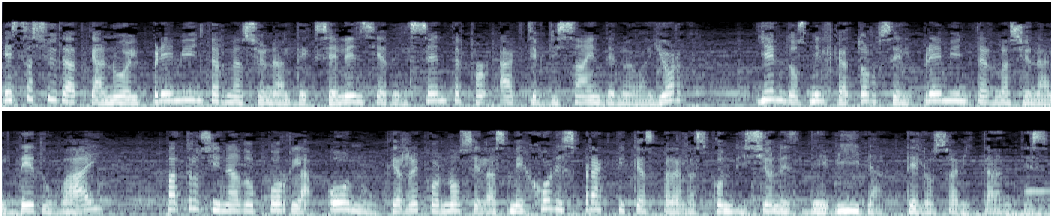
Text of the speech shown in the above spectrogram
esta ciudad ganó el Premio Internacional de Excelencia del Center for Active Design de Nueva York y en 2014 el Premio Internacional de Dubai, patrocinado por la ONU, que reconoce las mejores prácticas para las condiciones de vida de los habitantes.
